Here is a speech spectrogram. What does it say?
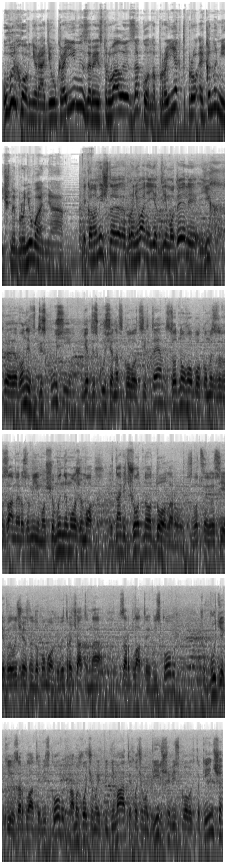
У Верховній Раді України зареєстрували законопроєкт про економічне бронювання. Економічне бронювання є дві моделі. Їх е, вони в дискусії. Є дискусія навколо цих тем. З одного боку, ми з вами розуміємо, що ми не можемо навіть жодного долару з цієї величезної допомоги витрачати на зарплати військових. Що будь-які зарплати військових, а ми хочемо їх піднімати, хочемо більше військових, таке інше.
